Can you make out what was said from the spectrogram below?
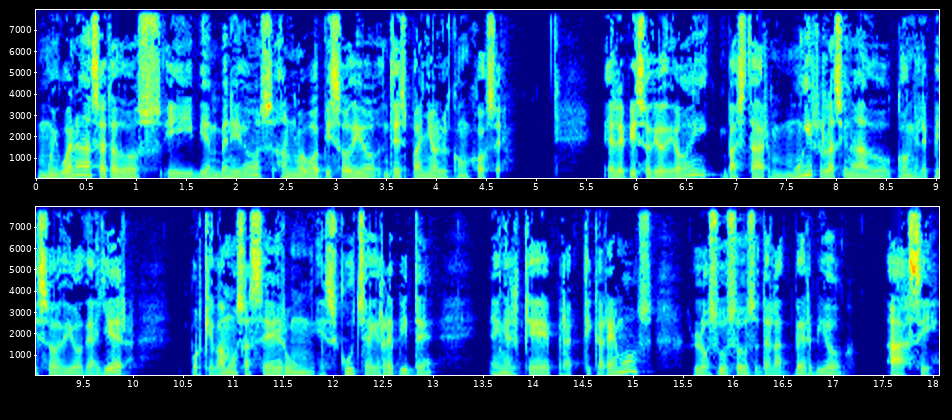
Muy buenas a todos y bienvenidos a un nuevo episodio de Español con José. El episodio de hoy va a estar muy relacionado con el episodio de ayer, porque vamos a hacer un escucha y repite en el que practicaremos los usos del adverbio así.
